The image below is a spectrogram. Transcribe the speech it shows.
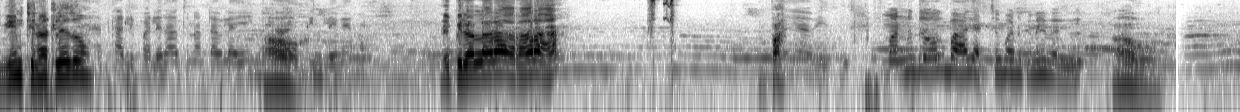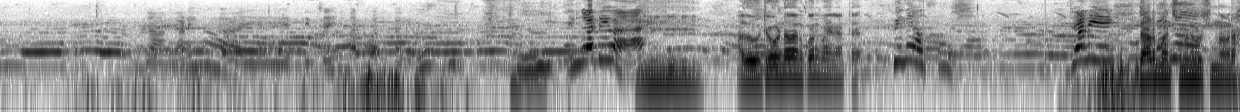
ఇవేం తినట్లేదు? తల్లి పల్లె తాగుతున్నట్టు అవి ఇంకా. తాగి తినలేవేమో. ఏ పిల్లలారా రారా? అవి మన్ను దోగ బాగా అచ్చ పడుకునేవి అవి. ఇంకోటివా? అది ఒకటే ఉండదు అనుకొని జానీ. దాడు మంచి మీద కూర్చుందాంరా.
